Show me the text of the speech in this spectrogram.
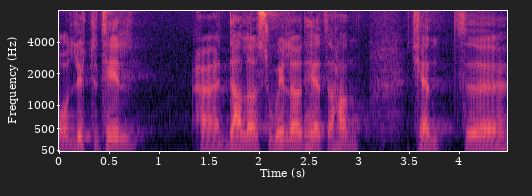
å lytte til. Eh, Dallas Willard heter han. Kjent uh,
